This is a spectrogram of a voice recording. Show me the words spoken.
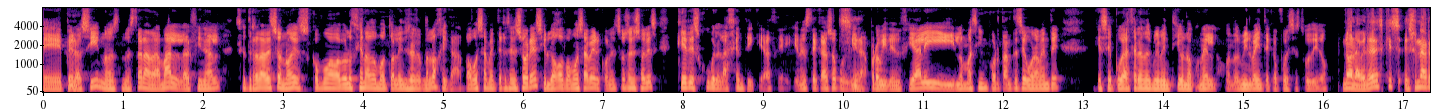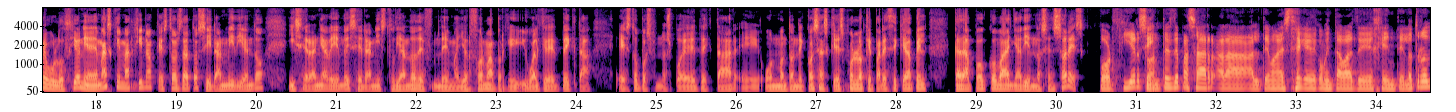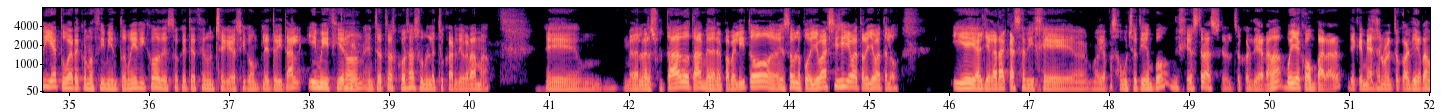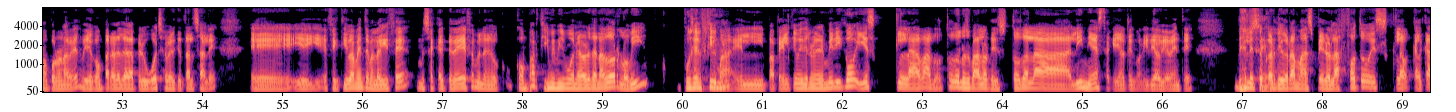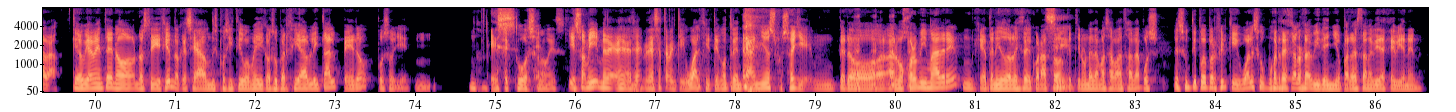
Eh, pero mm. sí, no, no, está nada mal. Al final se trata de eso, ¿no? Es cómo ha evolucionado un montón la industria tecnológica. Vamos a meter sensores y luego vamos a ver con esos sensores qué descubre la gente y qué hace. Y en este caso, pues mira, providencial y lo más importante seguramente que se puede hacer en 2021 con él, o en 2020 que fue ese estudio. No, la verdad es que es una revolución y además que imagino que estos datos se irán midiendo y se irán añadiendo y se irán estudiando de, mayor forma, porque igual que detecta esto, pues nos puede detectar eh, un montón de cosas, que es por lo que parece que Apple cada poco va añadiendo sensores. Por cierto, antes de pasar al tema este que comentabas de gente, el otro día tuve reconocimiento médico de esto que te hacen un chequeo así completo y tal, y me hicieron, entre otras cosas, un electrocardiograma. Eh, me dan el resultado, tal, me dan el papelito, esto me lo puedo llevar, sí, sí, llévatelo, llévatelo. Y al llegar a casa dije, me había pasado mucho tiempo, dije, ostras, el electrocardiograma, voy a comparar, ya que me hacen un electrocardiograma por una vez, voy a comparar el de la Apple Watch a ver qué tal sale. Eh, y efectivamente me lo hice, me saqué el PDF, me lo compartí mí mismo en el ordenador, lo vi, puse encima el papel que me dieron en el médico y es clavado todos los valores, toda la línea esta, que yo no tengo ni idea, obviamente, de electrocardiogramas, pero la foto es calcada. Que obviamente no, no estoy diciendo que sea un dispositivo médico súper fiable y tal, pero pues oye, mm, es, efectuoso no es. Y eso a mí me da exactamente igual. Si tengo 30 años, pues oye, mm, pero a lo mejor mi madre, mm, que ha tenido dolencia de corazón, que tiene una edad más avanzada, pues es un tipo de perfil que igual es un buen regalo navideño para esta Navidad que vienen.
